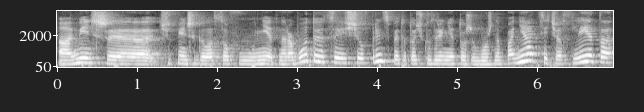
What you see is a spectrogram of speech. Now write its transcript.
А, Меньше, чуть меньше голосов у «нет» наработаются еще. В принципе, эту точку зрения тоже можно понять. Сейчас лето,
